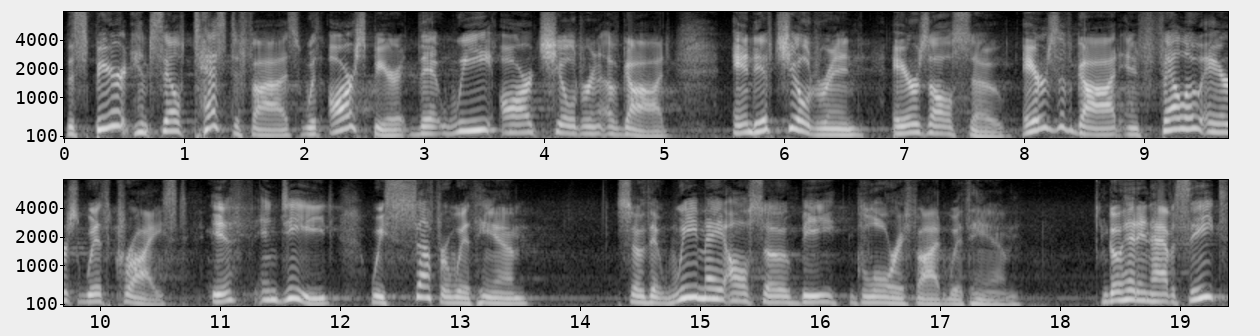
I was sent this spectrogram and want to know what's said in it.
The Spirit Himself testifies with our spirit that we are children of God. And if children, heirs also, heirs of God and fellow heirs with Christ, if indeed we suffer with Him, so that we may also be glorified with Him. Go ahead and have a seat.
